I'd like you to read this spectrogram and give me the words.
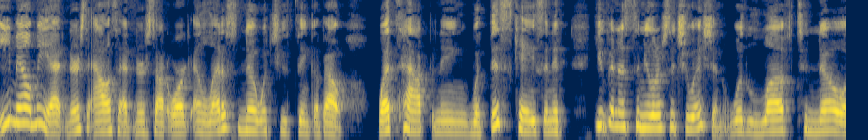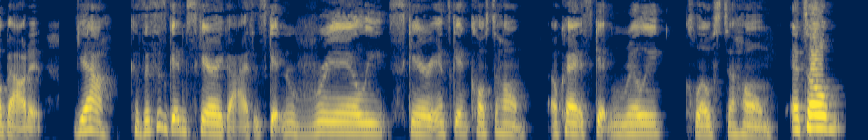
email me at nursealice at nurse.org and let us know what you think about what's happening with this case. And if you've been in a similar situation, would love to know about it. Yeah, because this is getting scary, guys. It's getting really scary. It's getting close to home. Okay. It's getting really close to home. And so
